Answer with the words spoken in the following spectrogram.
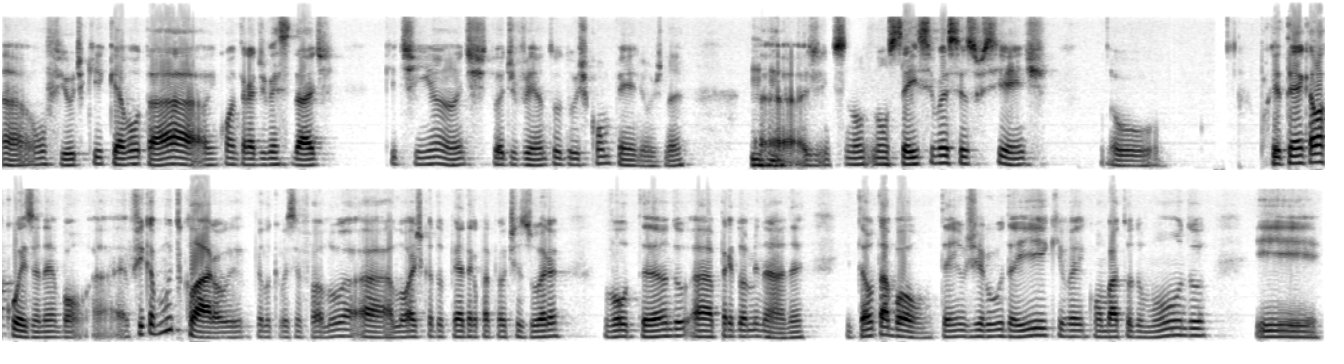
uh, um field que quer voltar a encontrar a diversidade que tinha antes do advento dos Companions, né? Uhum. Uh, a gente não, não sei se vai ser suficiente o porque tem aquela coisa, né? Bom, uh, fica muito claro, pelo que você falou, a, a, lógica do pedra, papel, tesoura voltando a predominar, né? Então tá bom, tem o Giruda aí que vai combater todo mundo, e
